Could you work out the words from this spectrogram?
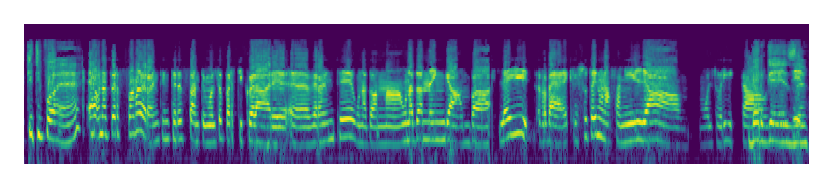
Che tipo è? È una persona veramente interessante, molto particolare, è veramente una donna, una donna in gamba. Lei, vabbè, è cresciuta in una famiglia molto ricca. Borghese.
